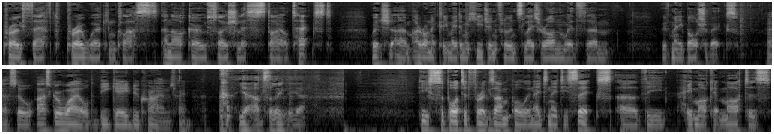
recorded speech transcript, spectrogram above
pro theft, pro working class, anarcho socialist style text, which um, ironically made him a huge influence later on with, um, with many Bolsheviks. Uh, so Oscar Wilde, be gay, do crimes, right? yeah, absolutely, yeah. He supported, for example, in 1886, uh, the Haymarket Martyrs,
